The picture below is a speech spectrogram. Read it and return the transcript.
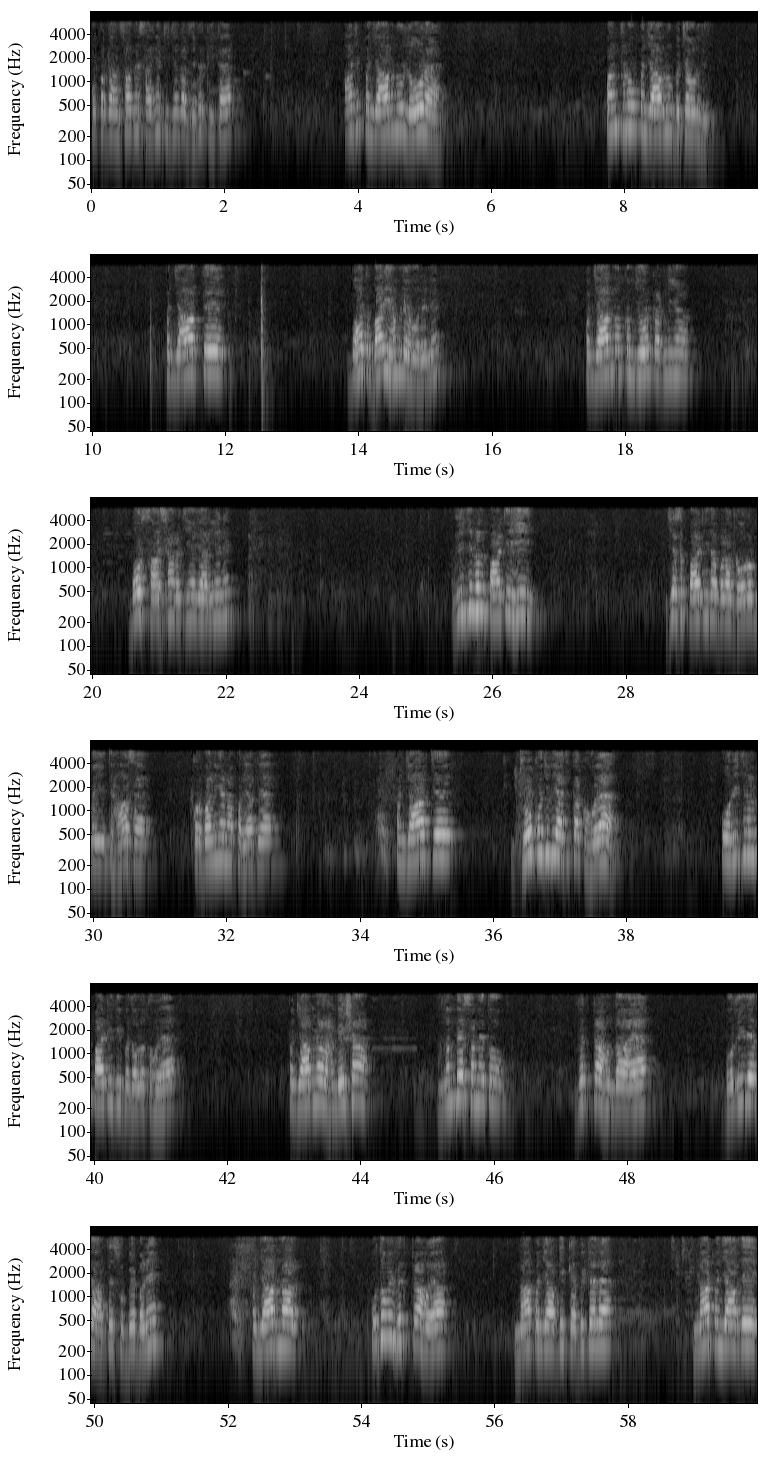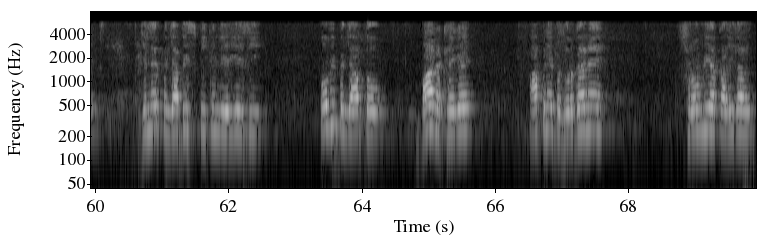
ਉਹ ਪ੍ਰਧਾਨ ਸਾਹਿਬ ਨੇ ਸਾਰੀਆਂ ਚੀਜ਼ਾਂ ਦਾ ਜ਼ਿਕਰ ਕੀਤਾ। ਅੱਜ ਪੰਜਾਬ ਨੂੰ ਲੋੜ ਹੈ ਪੰਥ ਨੂੰ, ਪੰਜਾਬ ਨੂੰ ਬਚਾਉਣ ਦੀ। ਪੰਜਾਬ ਤੇ ਬਹੁਤ ਬਾਹਰੀ ਹਮਲੇ ਹੋ ਰਹੇ ਨੇ। ਪੰਜਾਬ ਨੂੰ ਕਮਜ਼ੋਰ ਕਰਨ ਦੀਆਂ ਬਹੁਤ ਸਾਜ਼ਿਸ਼ਾਂ ਰਚੀਆਂ ਜਾ ਰਹੀਆਂ ਨੇ। ਰੀਜਨਲ ਪਾਰਟੀ ਹੀ ਜਿਸ ਪਾਰਟੀ ਦਾ ਬੜਾ ਗੌਰਵਮਈ ਇਤਿਹਾਸ ਹੈ, ਕੁਰਬਾਨੀਆਂ ਨਾਲ ਭਰਿਆ ਪਿਆ ਪੰਜਾਬ 'ਚ ਜੋ ਕੁਝ ਵੀ ਅੱਜ ਤੱਕ ਹੋਇਆ ਉਹ ਰੀਜਨਲ ਪਾਰਟੀ ਦੀ ਬਦੌਲਤ ਹੋਇਆ ਪੰਜਾਬ ਨਾਲ ਹਮੇਸ਼ਾ ਲੰਬੇ ਸਮੇਂ ਤੋਂ ਵਿਤਕਰਾ ਹੁੰਦਾ ਆਇਆ। ਬੋਲੀ ਦੇ ਆਧਾਰ ਤੇ ਸੂਬੇ ਬਣੇ। ਪੰਜਾਬ ਨਾਲ ਉਦੋਂ ਵੀ ਵਿਤਕਰਾ ਹੋਇਆ। ਨਾ ਪੰਜਾਬ ਦੀ ਕੈਪੀਟਲ ਹੈ, ਨਾ ਪੰਜਾਬ ਦੇ ਜਿੰਨੇ ਪੰਜਾਬੀ ਸਪੀਕਿੰਗ ਏਰੀਏ ਸੀ, ਉਹ ਵੀ ਪੰਜਾਬ ਤੋਂ ਬਾਹਰ ਰੱਖੇ ਗਏ। ਆਪਣੇ ਬਜ਼ੁਰਗਾਂ ਨੇ ਸ਼੍ਰੋਮਣੀ ਅਕਾਲੀ ਦਲ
